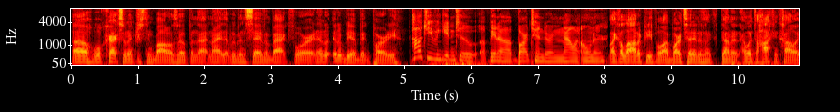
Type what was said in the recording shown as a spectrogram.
uh, we'll crack some interesting bottles open that night that we've been saving back for it, and it'll, it'll be a big party. How'd you even get into uh, being a bartender and now an owner? Like a lot of people, I bartended down at I went to Hocking College,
